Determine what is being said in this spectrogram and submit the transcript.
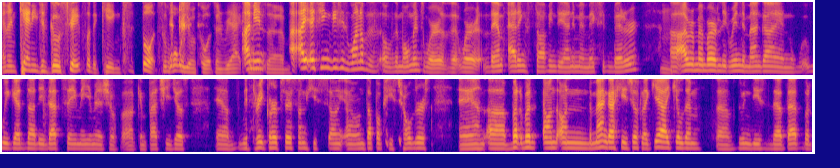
And then Kenny just goes straight for the king. Thoughts? What were your thoughts and reactions? I mean, um, I, I think this is one of the of the moments where the, where them adding stuff in the anime makes it better. Mm. Uh, I remember reading the manga, and we get that that same image of uh, Kenpachi just uh, with three corpses on his on, on top of his shoulders, and uh, but but on on the manga, he's just like, yeah, I killed him, uh, doing this, that, that, but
